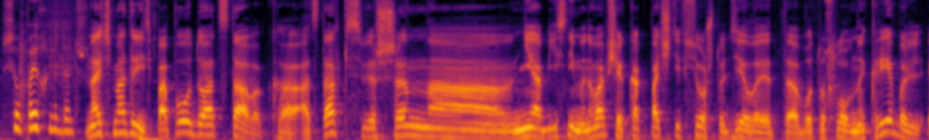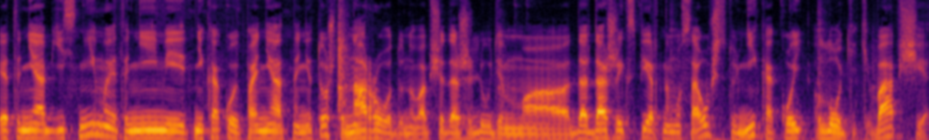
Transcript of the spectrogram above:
Все, поехали дальше. Значит, смотрите, по поводу отставок. Отставки совершенно необъяснимы. Ну, вообще, как почти все, что делает э, вот условный Кремль, это необъяснимо, это не имеет никакой понятной, не то что народу, но вообще даже людям, э, да, даже экспертному сообществу никакой логики вообще.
